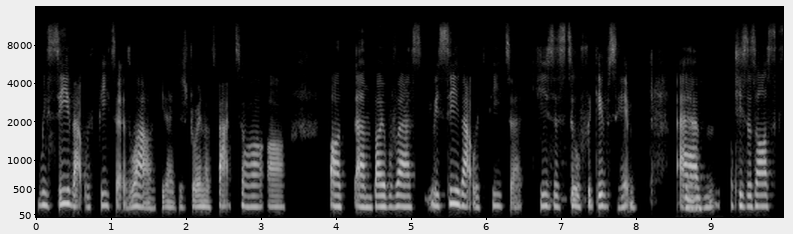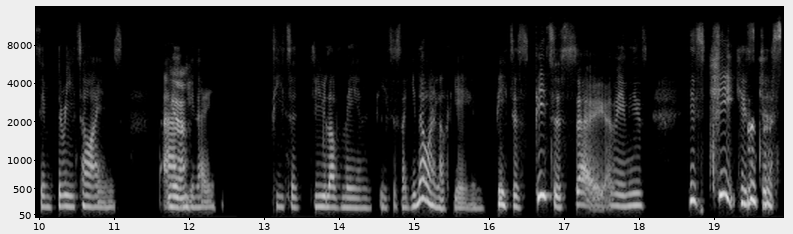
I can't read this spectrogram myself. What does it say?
we see that with Peter as well, you know, just drawing us back to our our, our um, Bible verse. We see that with Peter. Jesus still forgives him. Yeah. Um, Jesus asks him three times, um, Yeah. you know, Peter, do you love me? And Peter's like, you know, I love you. And Peter's Peter's so, I mean, he's his cheek is just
